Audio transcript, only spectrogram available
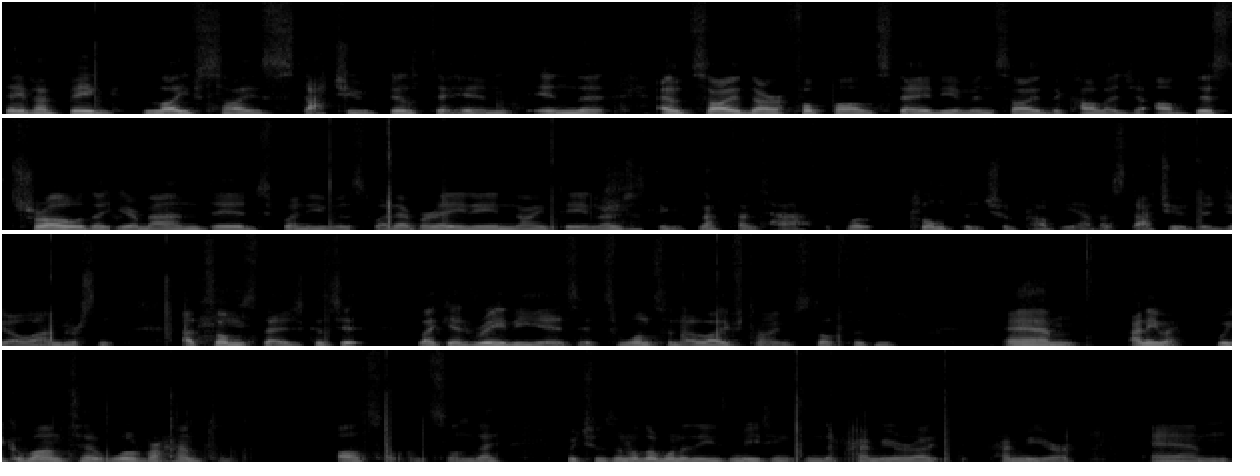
They've a big life-size statue built to him in the outside their football stadium inside the college of this throw that your man did when he was whatever 18, 19. I just think it's not fantastic. Well, Plumpton should probably have a statue to Joe Anderson at some stage because it like it really is. It's once in a lifetime stuff, isn't it? Um anyway, we go on to Wolverhampton also on Sunday, which was another one of these meetings in the Premier Premier um,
